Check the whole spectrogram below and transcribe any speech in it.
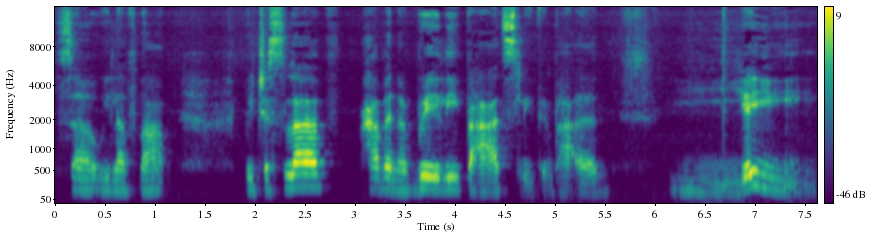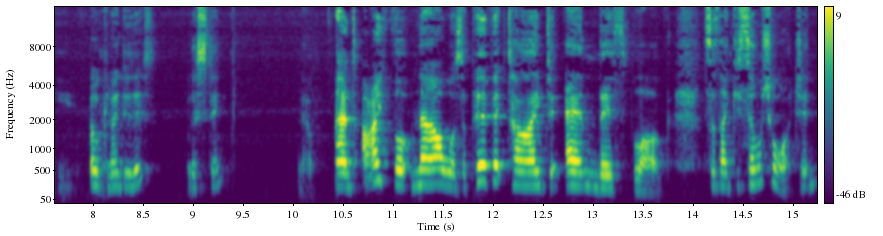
so we love that. We just love having a really bad sleeping pattern. Yay! Oh, can I do this with a sting? No. And I thought now was a perfect time to end this vlog. So thank you so much for watching.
